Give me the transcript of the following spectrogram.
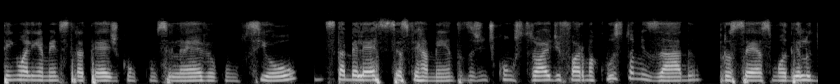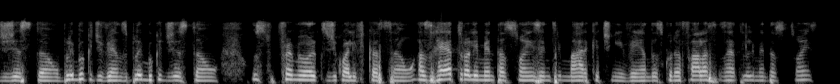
tem um alinhamento estratégico com o C-Level, com o CEO, estabelece as ferramentas, a gente constrói de forma customizada processo, modelo de gestão, playbook de vendas, playbook de gestão, os frameworks de qualificação, as retroalimentações entre marketing e vendas. Quando eu falo essas retroalimentações,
